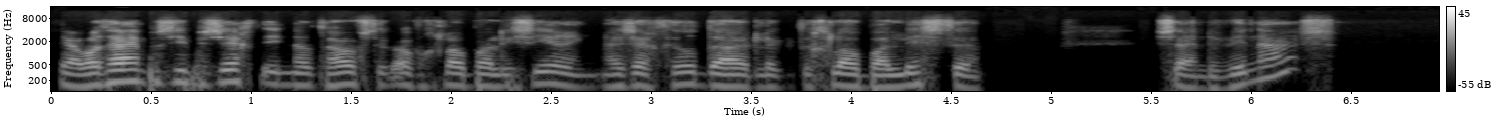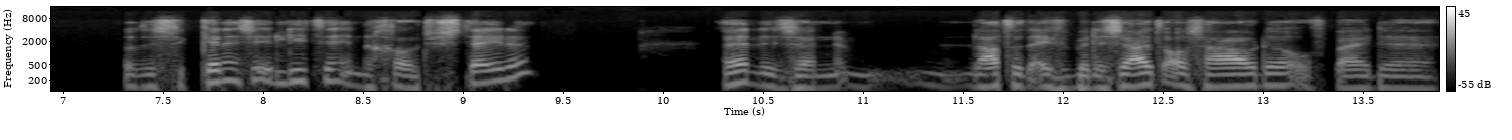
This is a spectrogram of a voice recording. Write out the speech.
Ja, wat hij in principe zegt in dat hoofdstuk over globalisering. Hij zegt heel duidelijk, de globalisten zijn de winnaars. Dat is de kenniselite in de grote steden. er zijn, laten we het even bij de Zuidas houden of bij de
